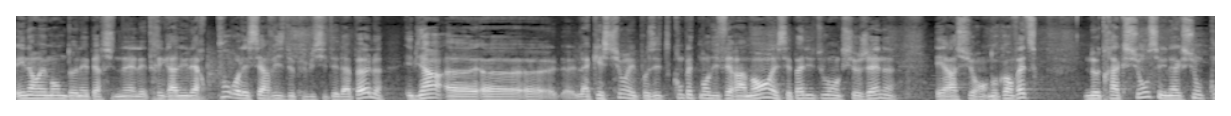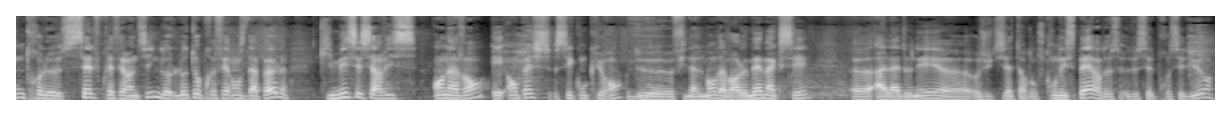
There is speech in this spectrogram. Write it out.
énormément de données personnelles et très granulaires pour les services de publicité d'Apple, eh bien, la question est posée complètement différemment et c'est pas du tout anxiogène et rassurant. Donc en fait, notre action, c'est une action contre le self-preferencing, l'autopréférence d'Apple, qui met ses services en avant et empêche ses concurrents de finalement d'avoir le même accès euh, à la donnée euh, aux utilisateurs. Donc, ce qu'on espère de, de, cette procédure,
